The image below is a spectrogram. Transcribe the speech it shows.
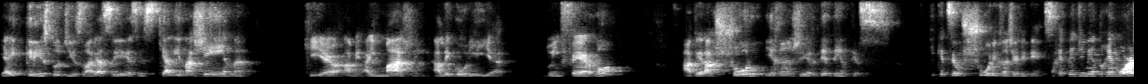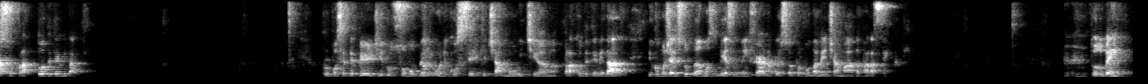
E aí Cristo diz várias vezes que ali na Geena, que é a, a imagem, a alegoria do inferno, haverá choro e ranger de dentes. O que quer dizer o choro e ranger de dentes? Arrependimento, remorso para toda eternidade por você ter perdido o sumo bem, o único ser que te amou e te ama para toda eternidade. E como já estudamos, mesmo no inferno, a pessoa é profundamente amada para sempre. Tudo bem?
